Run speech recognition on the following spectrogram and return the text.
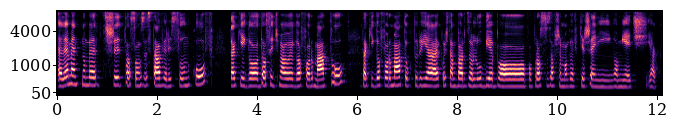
Element numer trzy to są zestawy rysunków takiego dosyć małego formatu. Takiego formatu, który ja jakoś tam bardzo lubię, bo po prostu zawsze mogę w kieszeni go mieć, jak,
